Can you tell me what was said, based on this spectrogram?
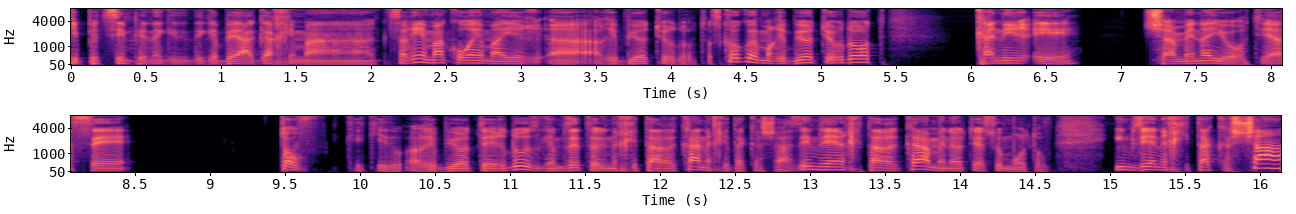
keep it simple נגיד לגבי האג"חים הקצרים, מה קורה אם הריביות יורדות? אז קודם כל, אם הריביות יורדות, כנראה שהמניות יעשה טוב, כי כאילו הריביות ירדו, אז גם זה תלוי נחיתה רכה, נחיתה קשה. אז אם זה יהיה נחיתה רכה, המניות יעשו מאוד טוב. אם זה יהיה נחיתה קשה,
